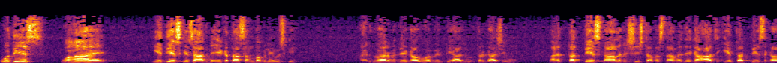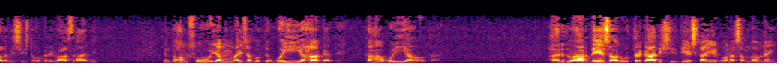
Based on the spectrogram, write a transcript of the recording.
वो देश वहाँ है, ये देश के साथ में एकता संभव नहीं उसकी। हरिद्वार में देखा हुआ व्यक्ति आज उत्तरकाशी में। माने तद देश काल विशिष्ट अवस्था में देखा, आज एतद देश काल विशिष्ट होकर भाष रहा है व्यक्ति। किंतु हम सोयम ऐसा बोलते हैं, वही यह कहते हैं। कहा वही यह होता है? हरिद्वार देश और उत्तरकाशी देश का एक होना संभव नहीं।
